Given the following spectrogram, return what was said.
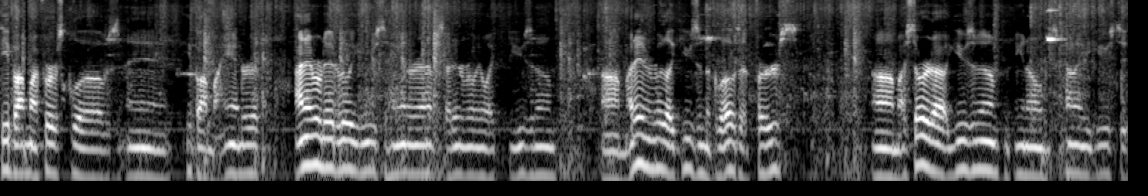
he bought my first gloves and he bought my hand grip. I never did really use the hand wraps. I didn't really like using them. Um, I didn't really like using the gloves at first. Um, I started out using them, you know, just kind of used to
